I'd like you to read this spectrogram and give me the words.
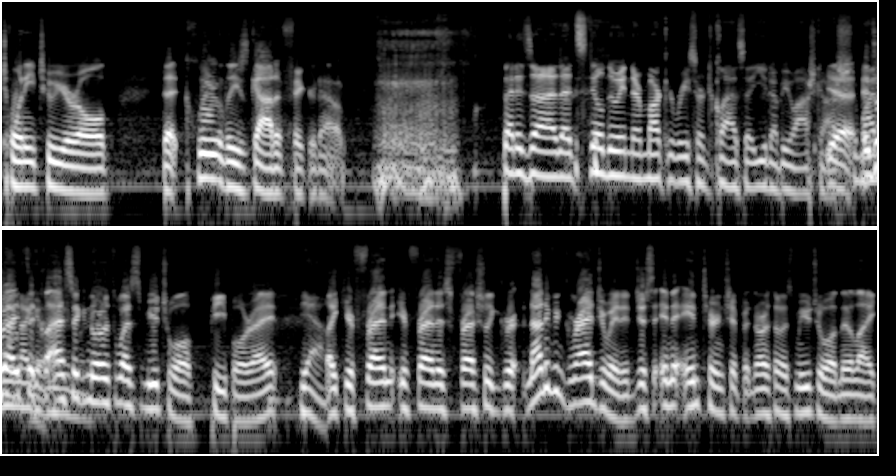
22 year old that clearly's got it figured out? That is uh that's still doing their market research class at UW Oshkosh. yeah, Why it's like the classic? Northwest Mutual people, right? Yeah. Like your friend, your friend is freshly gra- not even graduated, just in an internship at Northwest Mutual, and they're like,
